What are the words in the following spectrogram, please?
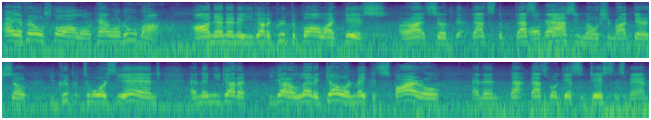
AFL style? Like, how do I do it, bro? Oh no no no! You got to grip the ball like this. All right. So th- that's the that's Okay. the passing motion right there. So you grip it towards the end, and then you gotta you gotta let it go and make it spiral, and then that that's what gets the distance, man.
